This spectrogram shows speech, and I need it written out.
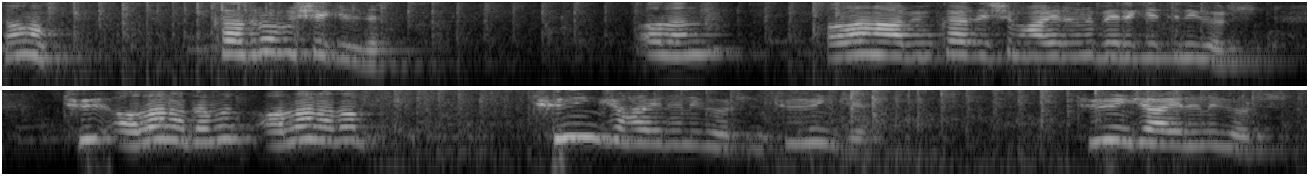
Tamam. Kadro bu şekilde. Alın. Alan abim kardeşim hayrını bereketini görsün. Tüy alan adamın alan adam tüyünce hayrını görsün. Tüyünce. Tüyünce hayrını görsün.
